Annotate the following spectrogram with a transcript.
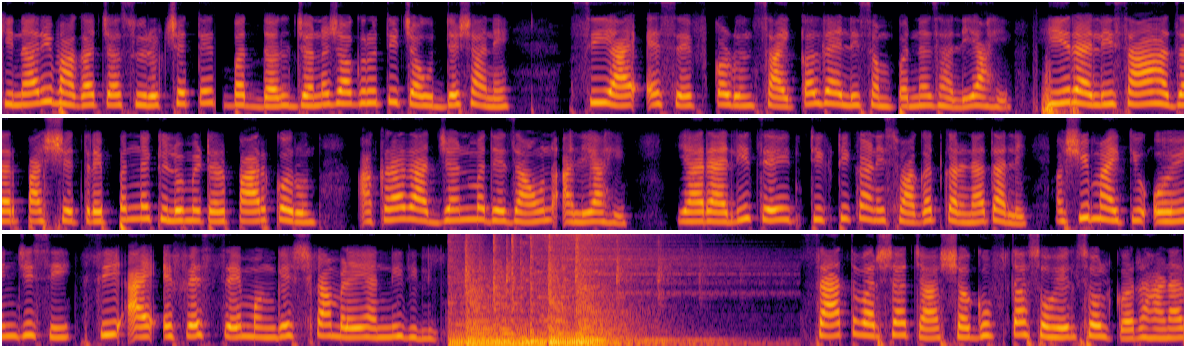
किनारी भागाच्या सुरक्षतेबद्दल जनजागृतीच्या उद्देशाने सी आय एस एफकडून सायकल रॅली संपन्न झाली आहे. ही रॅली सहा हजार पाचशे त्रेपन्न किलोमीटर पार करून अकरा राज्यांमध्ये जाऊन आली आहे. या रॅलीचे ठिकठिकाणी स्वागत करण्यात आले. अशी माहिती O N G C C I F एसचे मंगेश कांबळे यांनी दिली. सात वर्षाच्या शगुफ्ता सोहेल सोलकर राहणार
